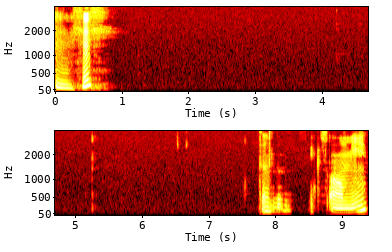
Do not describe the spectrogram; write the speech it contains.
Mm-hmm. The level six army.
